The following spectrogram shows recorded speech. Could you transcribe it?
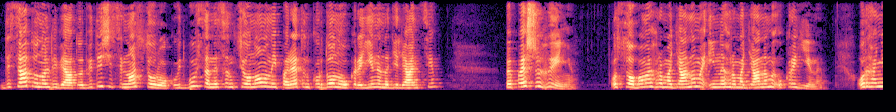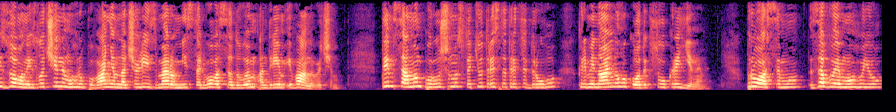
10.09.2017 року відбувся несанкціонований перетин кордону України на ділянці ПП Шегині особами, громадянами і негромадянами України, організований злочинним угрупуванням на чолі з мером міста Львова Садовим Андрієм Івановичем. Тим самим порушено статтю 332 Кримінального кодексу України. Просимо за вимогою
